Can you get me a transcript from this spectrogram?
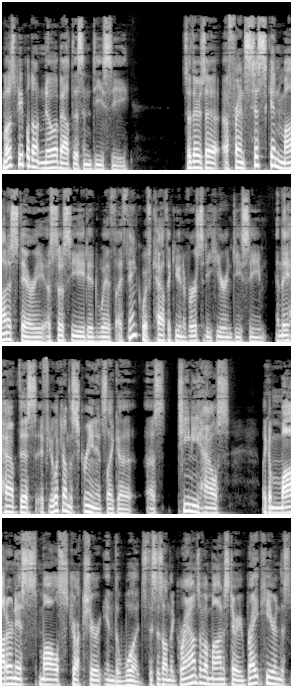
Most people don't know about this in DC. So there's a, a Franciscan monastery associated with, I think, with Catholic University here in DC. And they have this, if you're looking on the screen, it's like a teeny house, like a modernist small structure in the woods. This is on the grounds of a monastery right here in this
